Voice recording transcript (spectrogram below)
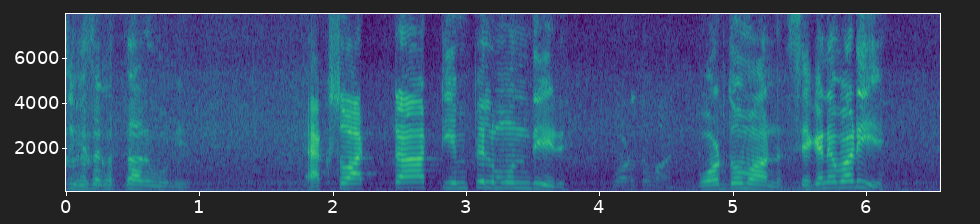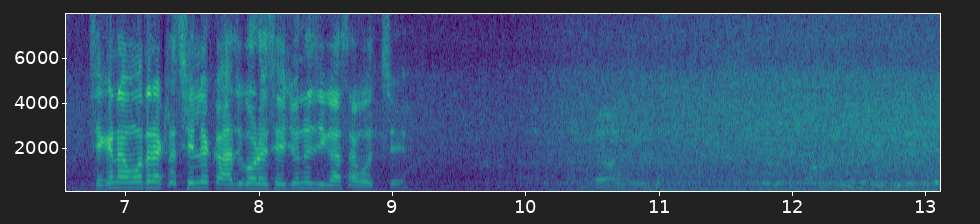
জিজ্ঞাসা করতে পারব উনি। একশো আটটা টেম্পেল মন্দির। বর্ধমান। বর্ধমান। সেখানে বাড়ি? সেখানে আমাদের একটা ছেলে কাজ করে সেই জন্য জিজ্ঞাসা করছে আরে মন্দিরের সামনে না না আমি ওটা বলছি। মন্দিরের সামনে।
